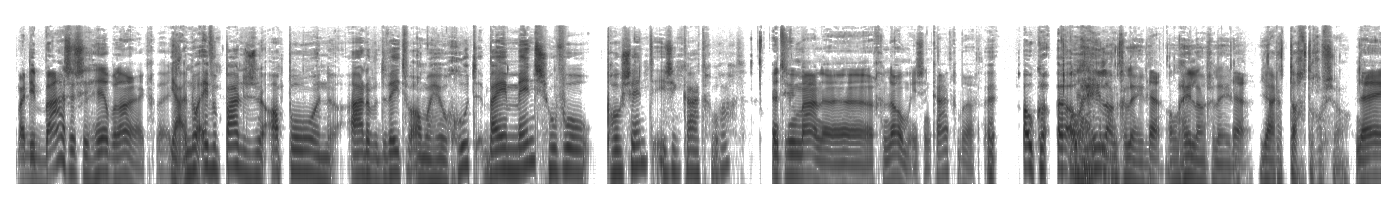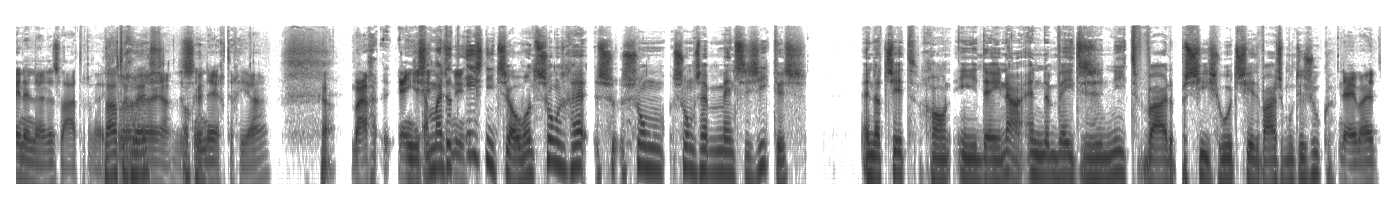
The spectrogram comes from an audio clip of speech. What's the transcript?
Maar die basis is heel belangrijk geweest. Ja, nog even een paar. Dus een appel, een aardappel, dat weten we allemaal heel goed. Bij een mens, hoeveel procent is in kaart gebracht? Het humane eh, genoom is in kaart gebracht. Ook, eh, Al heel lang geleden. Ja. Al heel lang geleden. Ja. Jaren tachtig of zo. Nee, nee, nee, dat is later geweest. Later geweest? Ja, dat is in 90 jaar. Ja. Maar, en je ziet maar dus dat nu- is niet zo. Want soms, he- so- som- soms hebben mensen ziektes. En dat zit gewoon in je DNA. En dan weten ze niet waar de, precies hoe het zit, waar ze moeten zoeken. Nee, maar het,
